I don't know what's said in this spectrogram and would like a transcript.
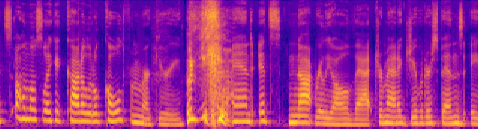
It's almost like it caught a little cold from Mercury. and it's not really all that dramatic. Jupiter spends a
